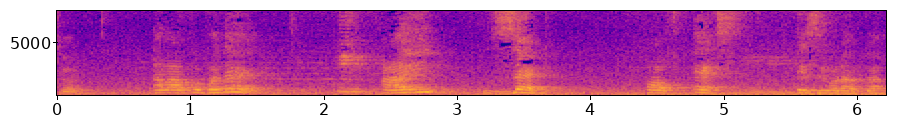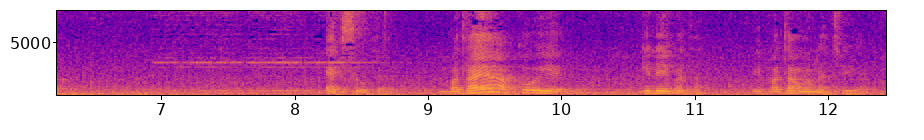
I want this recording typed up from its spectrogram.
तो अब आपको पता है I z of x is equal आपका? एक्स होता है। बताया आपको ये, कि नहीं पता? ये पता होना चाहिए आपको।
